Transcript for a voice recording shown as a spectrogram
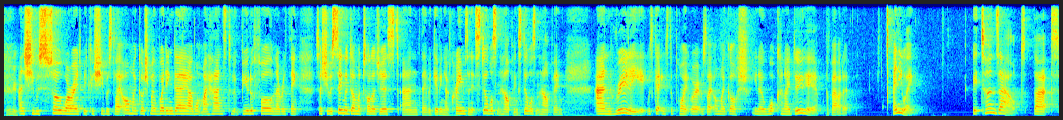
Okay. And she was so worried because she was like, "Oh my gosh, my wedding day! I want my hands to look beautiful and everything." So she was seeing the dermatologist, and they were giving her creams, and it still wasn't helping. Still wasn't helping. And really, it was getting to the point where it was like, "Oh my gosh, you know, what can I do here about it?" Anyway, it turns out that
